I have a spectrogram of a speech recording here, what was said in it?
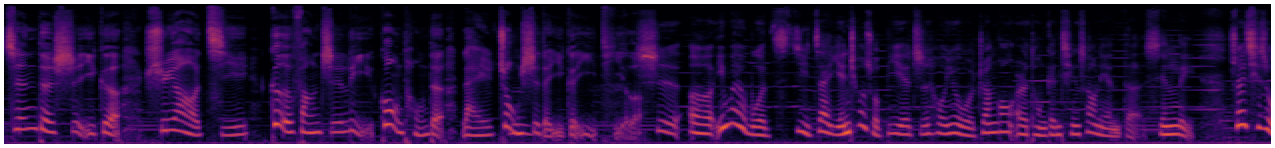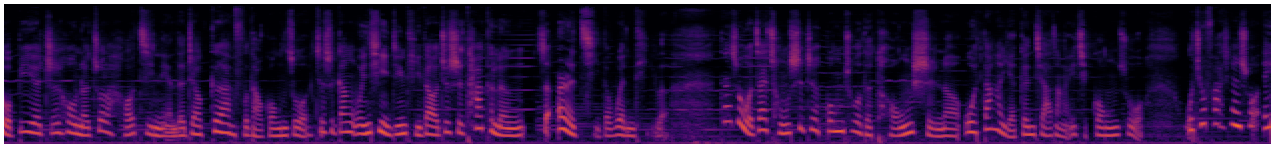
真的是一个需要集各方之力共同的来重视的一个议题了？是呃，因为我自己在研究所毕业之后，因为我专攻儿童跟青少年的心理，所以其实我毕业之后呢，做了好几年的叫个案辅导工作。就是刚刚文心已经提到，就是他可能是二级的问题了。但是我在从事这工作的同时呢，我当然也跟家长一起工作，我就发现说，哎，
